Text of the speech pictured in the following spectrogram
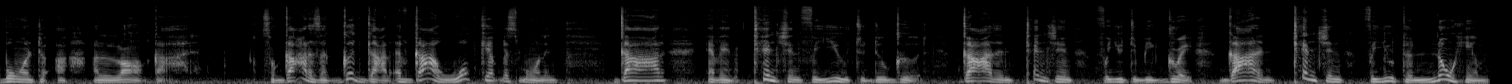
born to a, a law God. So God is a good God. If God woke you up this morning, God have intention for you to do good. God's intention for you to be great. God's intention for you to know him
